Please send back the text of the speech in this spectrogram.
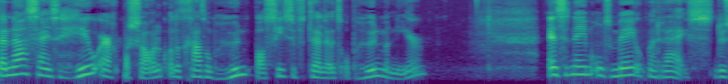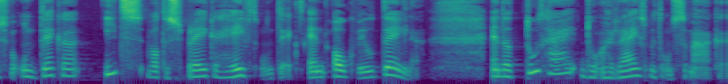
Daarnaast zijn ze heel erg persoonlijk, want het gaat om hun passie. Ze vertellen het op hun manier. En ze nemen ons mee op een reis. Dus we ontdekken iets wat de spreker heeft ontdekt en ook wil delen. En dat doet hij door een reis met ons te maken.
